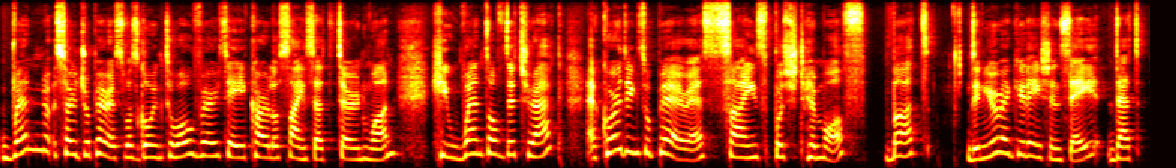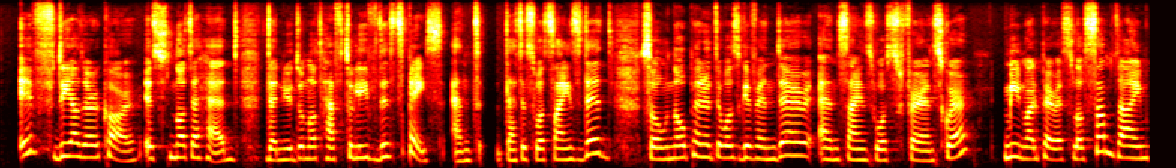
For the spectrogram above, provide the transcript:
when Sergio Perez was going to overtake Carlos Sainz at turn one, he went off the track. According to Perez, Sainz pushed him off. But the new regulations say that if the other car is not ahead, then you do not have to leave this space. And that is what Sainz did. So no penalty was given there, and Sainz was fair and square. Meanwhile, Perez lost some time,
